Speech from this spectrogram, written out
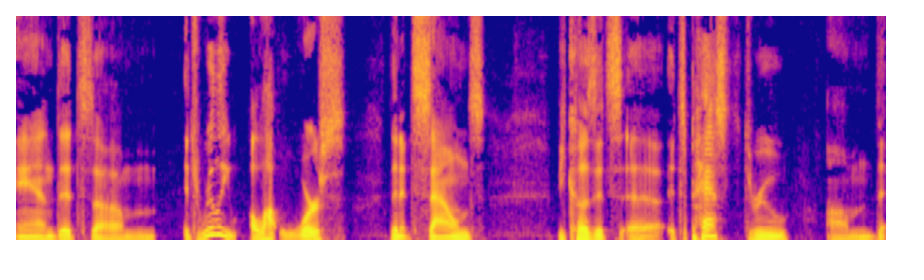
and it's um, it's really a lot worse than it sounds because it's uh, it's passed through um, the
